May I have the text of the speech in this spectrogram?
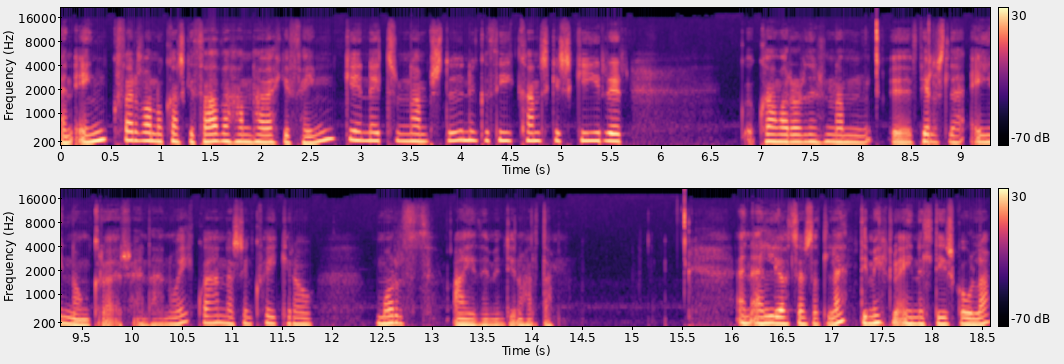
En einhverfan og kannski það að hann hafi ekki fengið neitt svona stuðningu því kannski skýrir hvað var orðin svona uh, félagslega einangraður en það er nú eitthvað annað sem kveikir á morðæði myndi ég nú halda. En Elliot sem sagt lendi miklu eineldi í skóla.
